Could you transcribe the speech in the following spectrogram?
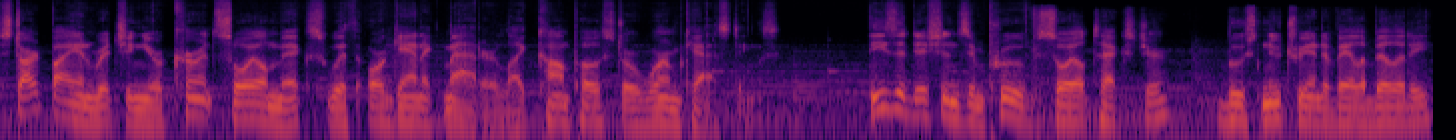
Start by enriching your current soil mix with organic matter like compost or worm castings. These additions improve soil texture, boost nutrient availability,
